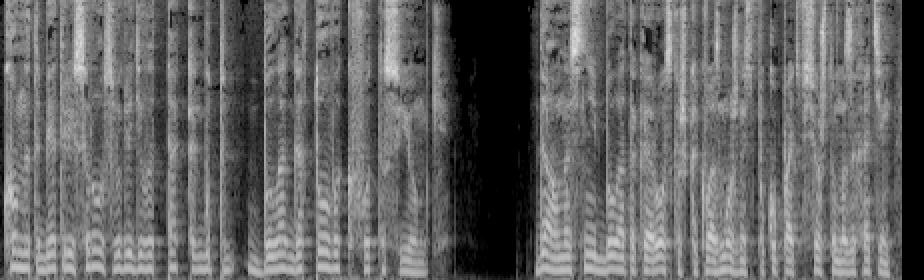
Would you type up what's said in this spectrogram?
Комната Беатрис Роуз выглядела так, как будто была готова к фотосъемке. Да, у нас с ней была такая роскошь, как возможность покупать все, что мы захотим –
